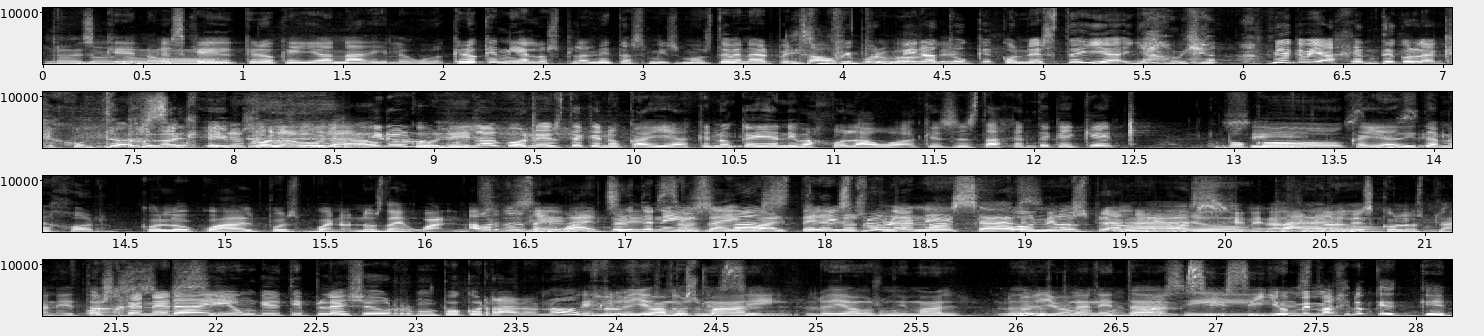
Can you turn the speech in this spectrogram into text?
No, es No, que no. no. Es que creo que ya a nadie le gusta. Creo que ni a los planetas mismos. Deben haber pensado, pues mira tú que con este ya, ya había, mira que había gente con la que juntarse. Que Y nos colaborar con él. juntado con este que no caía, que no caía ni bajo el agua, que es esta gente que hay que un poco Sí, sí, calladita sí. mejor. Con lo cual, pues bueno, nos da igual. A vosotros da igual, sí, pero sí, tenéis Nos da más, igual, pero tenéis los problemas planetas- con los planetas. generacionales claro. con los planetas. Os genera ahí sí. un guilty pleasure un poco raro, ¿no? Es que Lo llevamos mal, sí. lo llevamos muy mal, lo, Lo de los planetas. Sí, sí, yo me esto. imagino que, que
